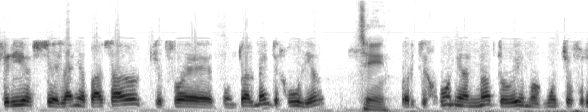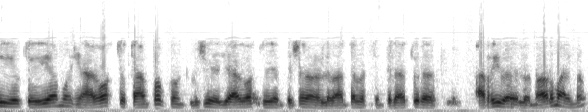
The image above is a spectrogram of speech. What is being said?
fríos el año pasado, que fue puntualmente julio, Sí. porque junio no tuvimos mucho frío, que digamos, y agosto tampoco, inclusive ya agosto ya empezaron a levantar las temperaturas arriba de lo normal, ¿no?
